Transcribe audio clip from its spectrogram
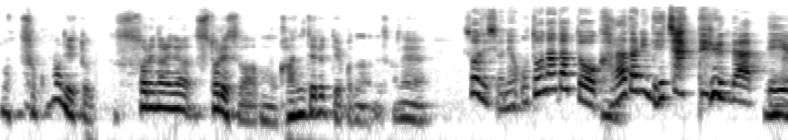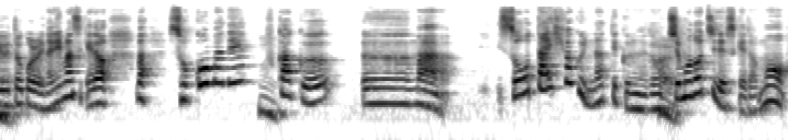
まあ、そこまで言うと、それなりのストレスはもう感じてるっていうことなんですかね。そうですよね。大人だと体に出ちゃってるんだっていうところになりますけど、まあ、そこまで深く、うーん、まあ、相対比較になってくるので、どっちもどっちですけども、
